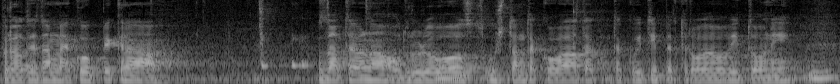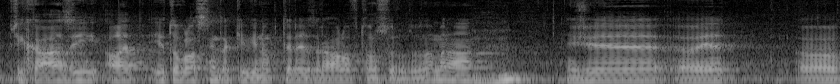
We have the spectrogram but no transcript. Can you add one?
Pořád je tam jako pěkná znatelná odrudovost, už tam taková, tak, takový ty petrolejové tóny mm. přichází, ale je to vlastně taky víno, které zrálo v tom sudu. To znamená, mm. že eh, je eh,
